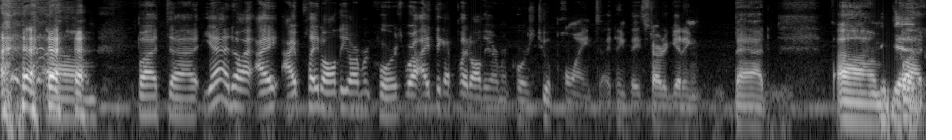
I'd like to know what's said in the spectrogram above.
um, but uh, yeah, no, I I played all the armored cores. Well, I think I played all the armored cores to a point. I think they started getting bad. Um, but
